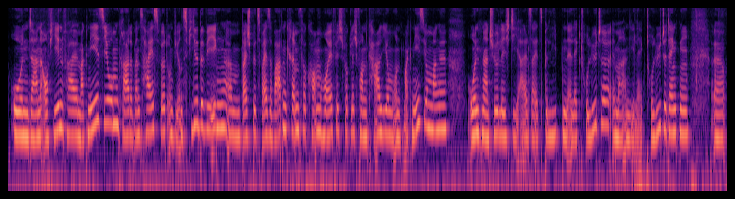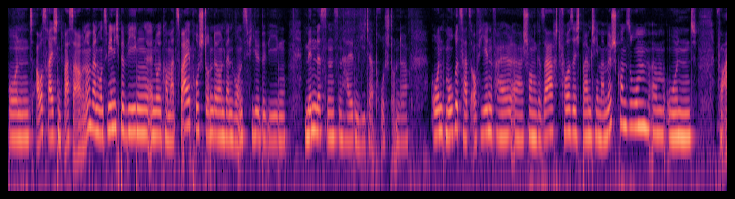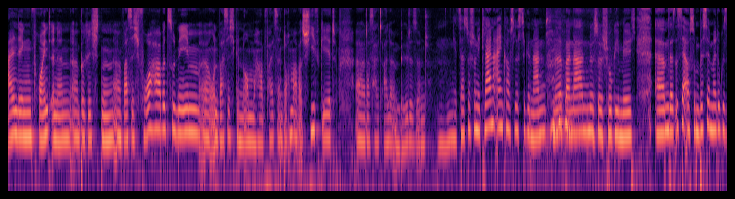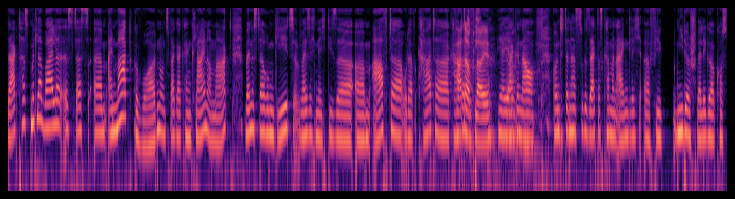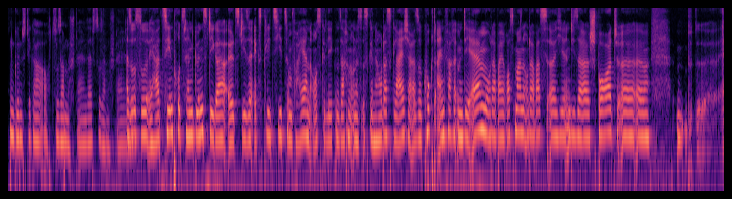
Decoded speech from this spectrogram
Und dann auf jeden Fall Magnesium, gerade wenn es heiß wird und wir uns viel bewegen. Ähm, beispielsweise Wadenkrämpfe kommen häufig wirklich von Kalium- und Magnesiummangel. Und natürlich die allseits beliebten Elektrolyte, immer an die Elektrolyte denken. Äh, und ausreichend Wasser. Ne? Wenn wir uns wenig bewegen, 0,2 pro Stunde. Und wenn wir uns viel bewegen, mindestens einen halben Liter pro Stunde. Und Moritz hat es auf jeden Fall äh, schon gesagt, Vorsicht beim Thema Mischkonsum ähm, und vor allen Dingen Freundinnen äh, berichten, äh, was ich vorhabe zu nehmen äh, und was ich genommen habe, falls dann doch mal was schief geht, äh, dass halt alle im Bilde sind. Mhm, jetzt hast du schon die kleine Einkaufsliste genannt, ne? Bananen, Nüsse, Schokimilch. Ähm, das ist ja auch so ein bisschen, weil du gesagt hast, mittlerweile ist das ähm, ein Markt geworden und zwar gar kein kleiner Markt, wenn es darum geht, weiß ich nicht, diese ähm, After- oder Kater, Kater Katerfly. Ja, ja, genau. Und dann hast du gesagt, das kann man eigentlich äh, viel niederschwelliger, kostengünstiger auch zusammenstellen, selbst zusammenstellen. Also ist so, ja, 10 Prozent günstiger als diese explizit zum Feiern ausgelegten Sachen und es ist genau das Gleiche. Also guckt einfach im DM oder bei Rossmann oder was äh, hier in dieser Sport, äh, äh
